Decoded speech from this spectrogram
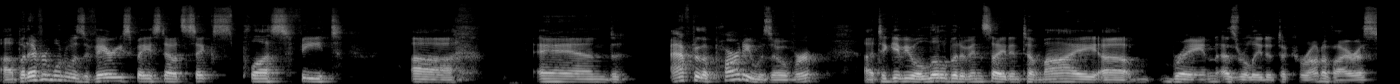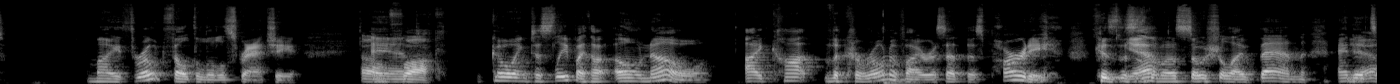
Uh, but everyone was very spaced out, six plus feet. Uh, and after the party was over, uh, to give you a little bit of insight into my uh, brain as related to coronavirus, my throat felt a little scratchy. Oh And- fuck. Going to sleep, I thought, oh no, I caught the coronavirus at this party because this Yeah. is the most social I've been, and its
